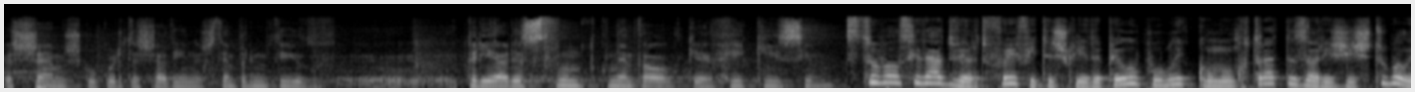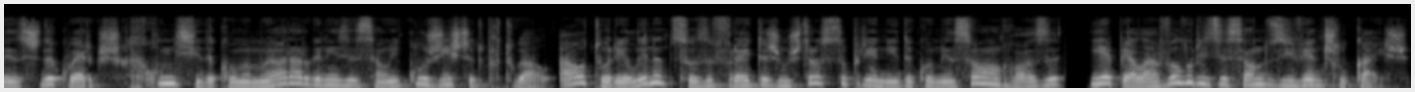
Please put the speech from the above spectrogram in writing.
achamos que o Curtas Sardinas tem permitido uh, criar esse fundo documental que é riquíssimo. Setúbal Cidade Verde foi a fita escolhida pelo público como um retrato das origens tubalenses da Quercos, reconhecida como a maior organização ecologista de Portugal. A autora Helena de Sousa Freitas mostrou-se surpreendida com a menção honrosa e apela à valorização dos eventos locais.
